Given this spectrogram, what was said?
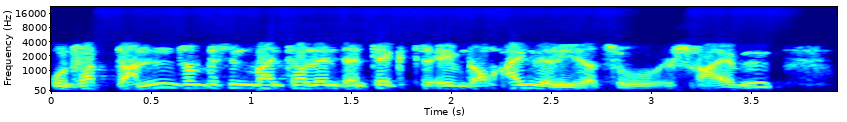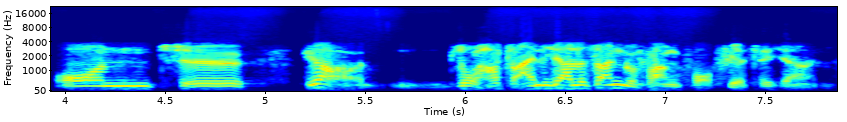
Und habe dann so ein bisschen mein Talent entdeckt, eben auch eigene Lieder zu schreiben. Und äh, ja, so hat eigentlich alles angefangen vor 40 Jahren.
